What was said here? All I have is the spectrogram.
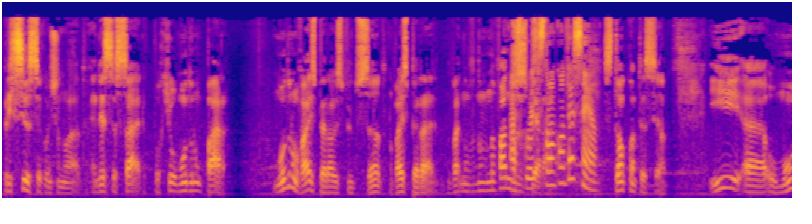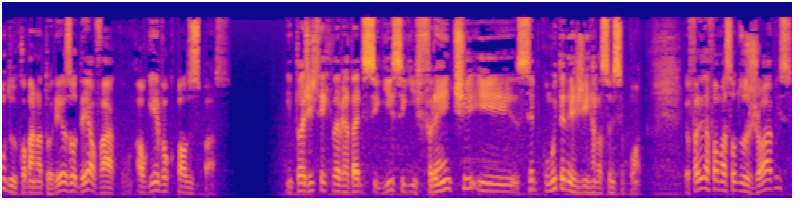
Precisa ser continuado. É necessário, porque o mundo não para. O mundo não vai esperar o Espírito Santo, não vai esperar, não vai, não, não vai nos As coisas estão esperar. acontecendo. estão acontecendo. E ah, o mundo, como a natureza, odeia vácuo. Alguém vai ocupar os espaços. Então a gente tem que, na verdade, seguir, seguir em frente e sempre com muita energia em relação a esse ponto. Eu falei da formação dos jovens,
